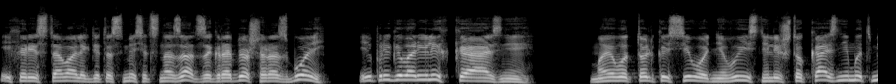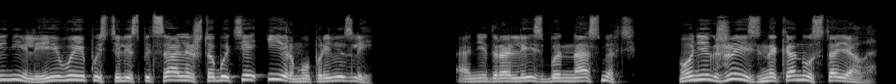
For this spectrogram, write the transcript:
Их арестовали где-то с месяц назад за грабеж и разбой и приговорили к казни. Мы вот только сегодня выяснили, что казни им отменили и выпустили специально, чтобы те Ирму привезли. Они дрались бы насмерть. У них жизнь на кону стояла.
